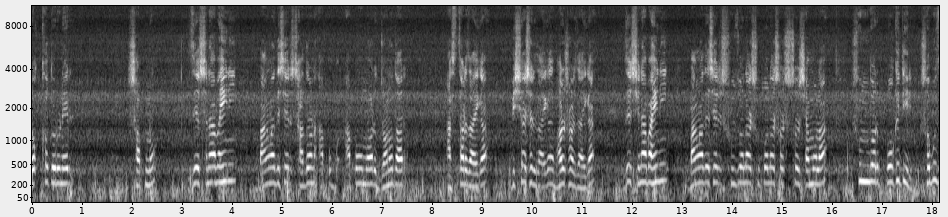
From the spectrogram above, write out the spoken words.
লক্ষ তরুণের স্বপ্ন, যে সেনাবাহিনী বাংলাদেশের সাধারণ আপ, আপমর জনতার আস্থার জায়গা, বিশ্বাসের জায়গা, ভরসার জায়গা। যে সেনাবাহিনী বাংলাদেশের সুজলা সুফলা শস্য, শ্যামলা, সুন্দর প্রকৃতির সবুজ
